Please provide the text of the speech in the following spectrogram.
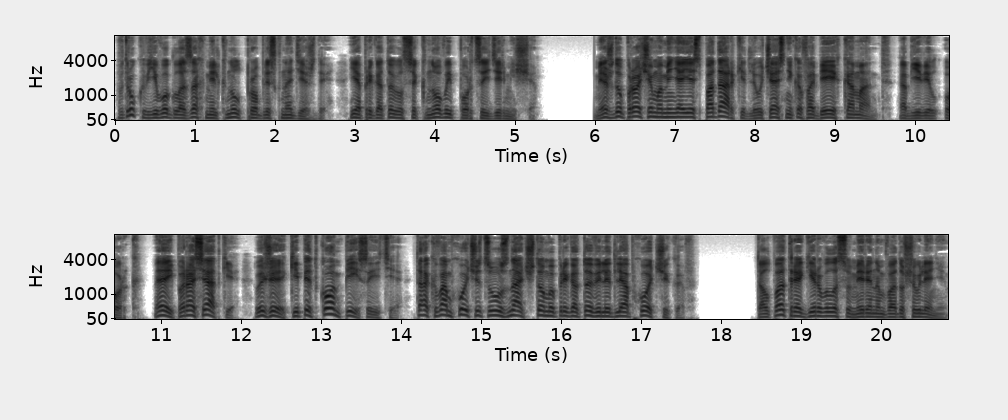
Вдруг в его глазах мелькнул проблеск надежды. Я приготовился к новой порции дерьмища. «Между прочим, у меня есть подарки для участников обеих команд», – объявил орк. «Эй, поросятки, вы же кипятком писаете. Так вам хочется узнать, что мы приготовили для обходчиков». Толпа отреагировала с умеренным воодушевлением.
